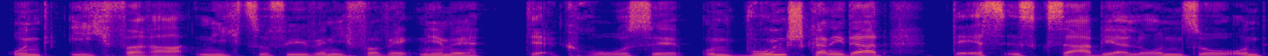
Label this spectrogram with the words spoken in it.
Und ich verrate nicht so viel, wenn ich vorwegnehme, der große und Wunschkandidat, das ist Xabi Alonso und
